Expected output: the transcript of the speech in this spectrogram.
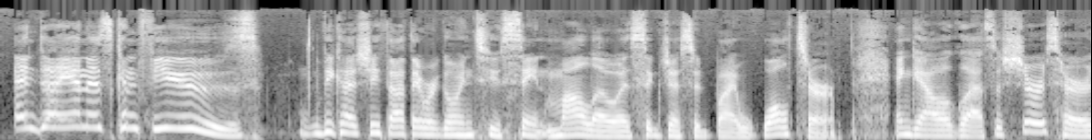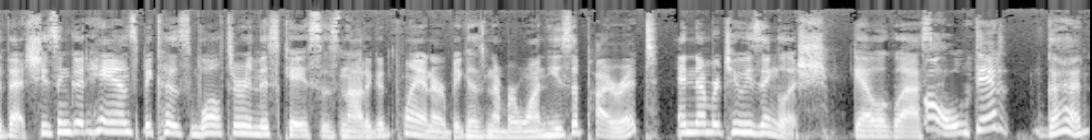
and Diana's confused because she thought they were going to St. Malo as suggested by Walter. And Gallowglass assures her that she's in good hands because Walter in this case is not a good planner because number one, he's a pirate, and number two, he's English. Gallowglass. oh, that, Go ahead.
